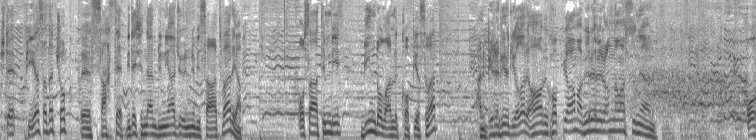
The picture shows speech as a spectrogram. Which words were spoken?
işte piyasada çok e, sahte bir de şimdiden dünyaca ünlü bir saat var ya o saatin bir bin dolarlık kopyası var. Hani birebir diyorlar ya abi kopya ama birebir anlamazsın yani. O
